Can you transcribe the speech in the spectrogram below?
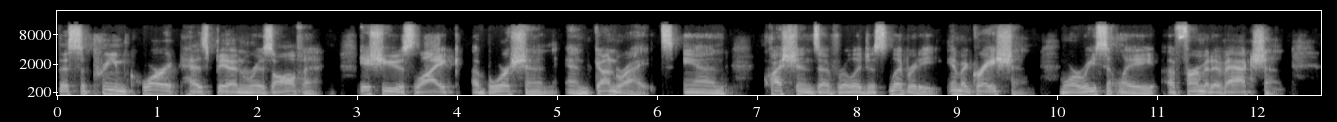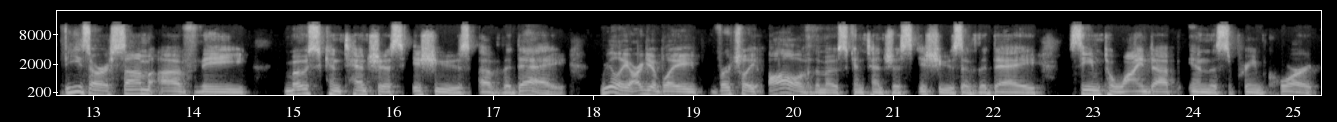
the Supreme Court has been resolving. Issues like abortion and gun rights and questions of religious liberty, immigration, more recently, affirmative action. These are some of the most contentious issues of the day. Really, arguably, virtually all of the most contentious issues of the day seem to wind up in the Supreme Court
